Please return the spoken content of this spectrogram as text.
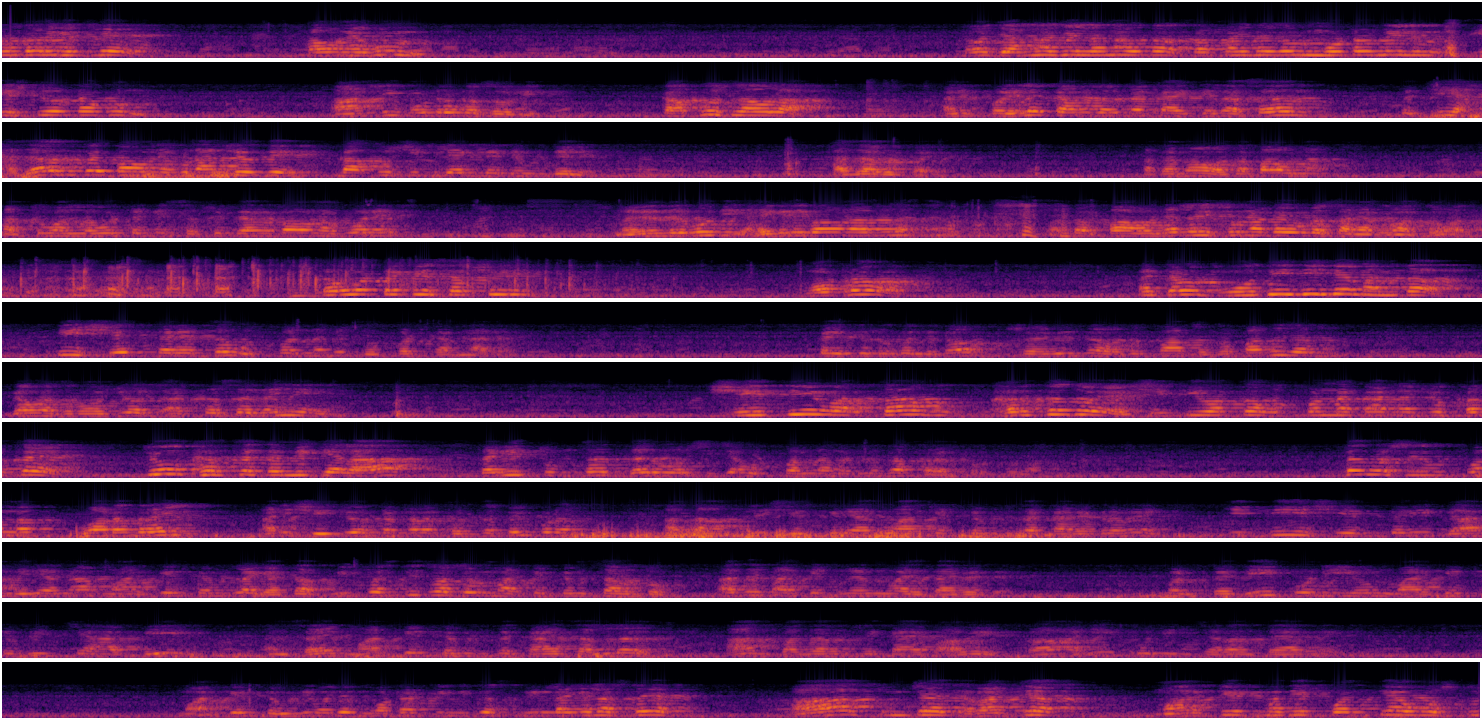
उधार घेतले पाहुण्याकडून तेव्हा जालना जिल्हा नव्हता संभाजीनगरहून मोटर नेली एसटीवर टाकून. आणली मोटर बसवली. कापूस लावला. आणि पहिलं काम जर का काय केलं असेल तर जे हजार रुपये पाहुण्याकडून आणले होते कापूस शिकले ऐकले देऊन दिले. हजार रुपये. आता माव आता पाहुणा आता तुम्हाला नव्वद टक्के सबसिडी द्यायला पाहुणा कोण आहे? नरेंद्र मोदी आहे की नाही पाहुणा आपला आता पाहुण्याला विसरू नका एवढं सांगायचं मला तुम्हाला. नव्वद टक्के सबसिडी. मोटरावर. आणि त्यामुळे मोदीजी जे म्हणतात की शेतकऱ्याचं उत्पन्न मी दुप्पट करणार आहे. काही लोक देतो सोयाबीन सोयाबीनचा होतं? पाच होतं पाच हजार गव्हाचा भाव जो आज तसं नाहीये. शेतीवरचा खर्च जो आहे शेतीवरचा उत्पन्न काढण्याचा जो खर्च आहे तो खर्च कमी केला तरी तुमचा दरवर्षीच्या उत्पन्नामधला फरक पडतो दरवर्षी उत्पन्न वाढत राहील आणि शेतीवर करणारा खर्च काही पडत. आता आपले शेतकरी आज मार्केट कमिटीचा कार्यक्रम आहे. किती शेतकरी गांभीर्यांना मार्केट कमिटीला घेतात? मी पस्तीस वर्षाहून मार्केट कमिटी चालवतो. आजही मार्केट कमिटी माझ्या ताब्यात आहे. पण कधी कोणी येऊन मार्केट कमिटीची हा बिल आणि साहेब मार्केट कमिटीचं काय चाललं? आज बाजारातले काय भाव आहे काही कोणी विचारायला तयार नाही. मार्केट कमिटीमध्ये मोठा टीव्हीचं स्क्रीन लागेल असते. आज तुमच्या राज्यात मार्केटमध्ये कोणत्या वस्तू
